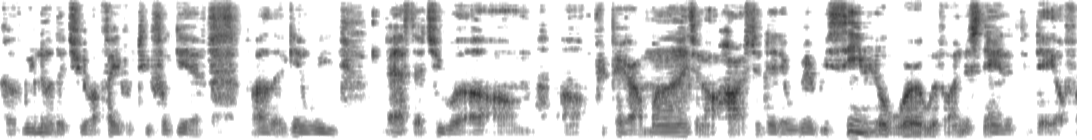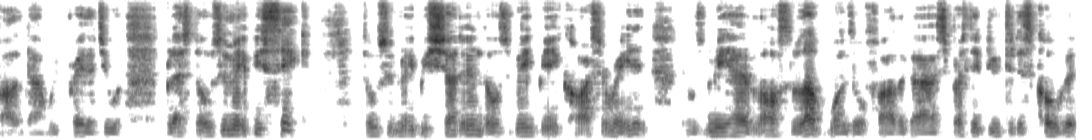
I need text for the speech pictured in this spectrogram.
because we know that you are faithful to forgive. Father, again, we ask that you will uh, um, um, prepare our minds and our hearts today that we may receive your word with understanding today. Oh, Father God, we pray that you will bless those who may be sick those who may be shut in, those who may be incarcerated, those who may have lost loved ones, oh Father God, especially due to this COVID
